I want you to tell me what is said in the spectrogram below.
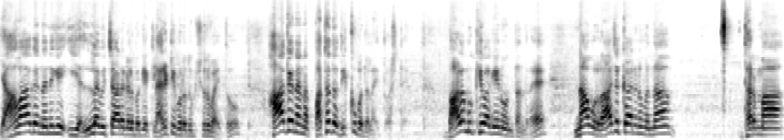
ಯಾವಾಗ ನನಗೆ ಈ ಎಲ್ಲ ವಿಚಾರಗಳ ಬಗ್ಗೆ ಕ್ಲಾರಿಟಿ ಬರೋದಕ್ಕೆ ಶುರುವಾಯಿತು, ಹಾಗೆ ನನ್ನ ಪಥದ ದಿಕ್ಕು ಬದಲಾಯಿತು ಅಷ್ಟೇ. ಭಾಳ ಮುಖ್ಯವಾಗಿ ಏನು ಅಂತಂದರೆ, ನಾವು ರಾಜಕಾರಣವನ್ನು ಧರ್ಮ,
